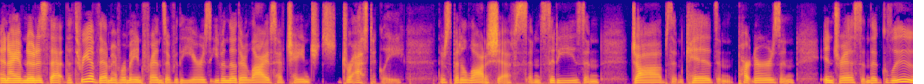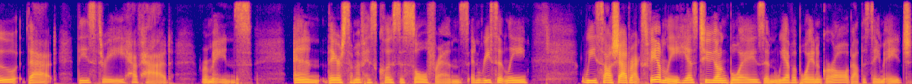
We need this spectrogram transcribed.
And I have noticed that the three of them have remained friends over the years, even though their lives have changed drastically. There's been a lot of shifts and cities and jobs and kids and partners and interests. And the glue that these three have had remains. And they are some of his closest soul friends. And recently, we saw Shadrach's family. He has two young boys, and we have a boy and a girl about the same age.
